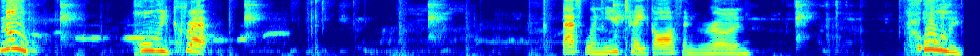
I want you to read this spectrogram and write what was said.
No! Holy crap! That's when you take off and run. Holy!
